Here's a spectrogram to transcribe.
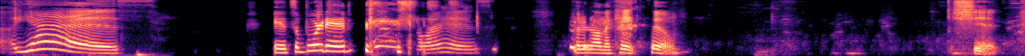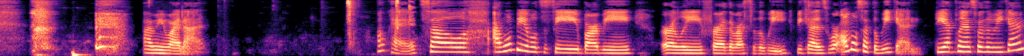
Uh, yes. It's aborted. Sure is. Put it on the cake too. Shit. I mean, why not? Okay, so I won't be able to see Barbie early for the rest of the week because we're almost at the weekend. Do you have plans for the weekend?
